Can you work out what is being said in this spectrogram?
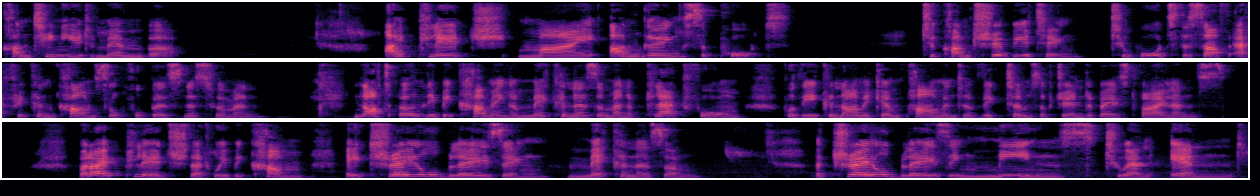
continued member, I pledge my ongoing support to contributing towards the South African Council for Businesswomen not only becoming a mechanism and a platform for the economic empowerment of victims of gender based violence, but I pledge that we become a trailblazing mechanism, a trailblazing means to an end.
